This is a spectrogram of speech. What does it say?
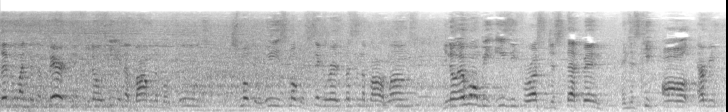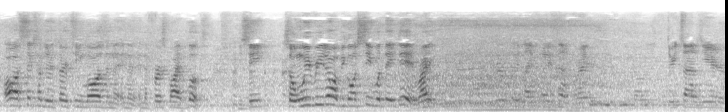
living like an American, you know, eating abominable foods, smoking weed, smoking cigarettes, messing up our lungs. You know, it won't be easy for us to just step in and just keep all every all 613 laws in the, in the, in the first five books. You see? So when we read on, we're gonna see what they did, right? Real quick, like for example, right? You know, three times a year,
